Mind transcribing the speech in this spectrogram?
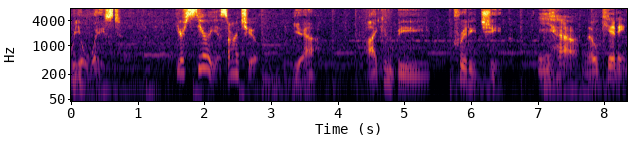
real waste. You're serious, aren't you? Yeah. I can be pretty cheap. Yeah, no kidding.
